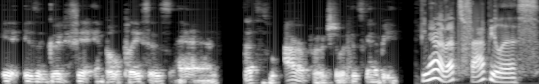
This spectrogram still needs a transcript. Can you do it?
it is a good fit in both places. And that's our approach to what this going to be. Yeah, that's fabulous.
